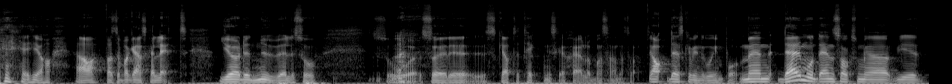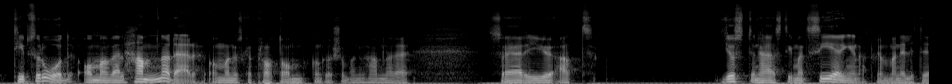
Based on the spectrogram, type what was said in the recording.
ja, ja, fast det var ganska lätt. Gör det nu eller så, så, så är det skattetekniska skäl och massa annat. Ja, det ska vi inte gå in på. Men däremot en sak som jag ger tips och råd om man väl hamnar där. Om man nu ska prata om konkurs, om man nu hamnar där så är det ju att just den här stigmatiseringen, att man är lite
